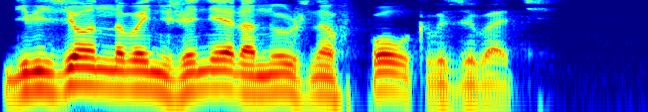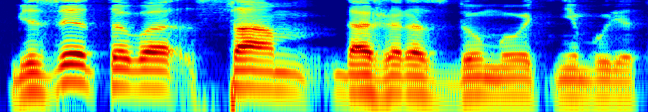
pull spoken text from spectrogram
дивизионного инженера нужно в полк вызывать. Без этого сам даже раздумывать не будет.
